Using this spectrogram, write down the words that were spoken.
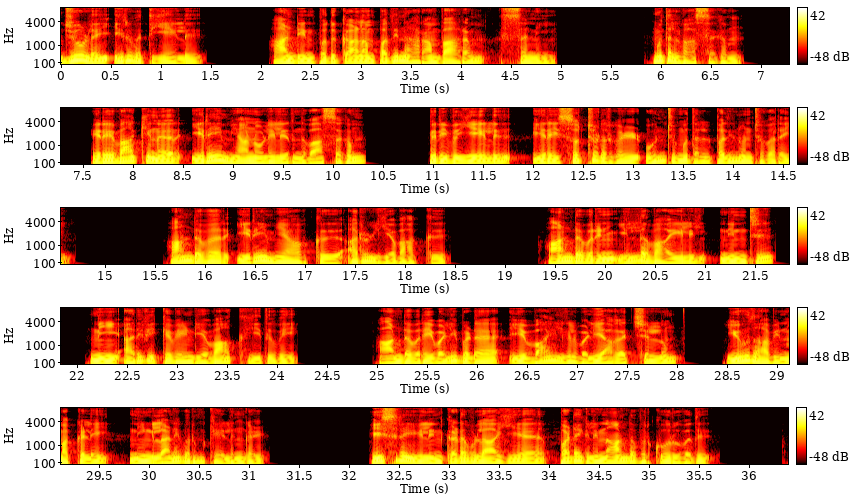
ஜூலை இருபத்தி ஏழு ஆண்டின் பொதுக்காலம் பதினாறாம் வாரம் சனி. முதல் வாசகம். இறைவாக்கினர் இறைமியா நூலிலிருந்து வாசகம். பிரிவு ஏழு இறை சொற்றொடர்கள் ஒன்று முதல் பதினொன்று வரை. ஆண்டவர் இரேமியாவுக்கு அருளிய வாக்கு. ஆண்டவரின் இல்ல வாயிலில் நின்று நீ அறிவிக்க வேண்டிய வாக்கு இதுவே. ஆண்டவரை வழிபட இவ்வாயில்கள் வழியாகச் செல்லும் யூதாவின் மக்களே நீங்கள் அனைவரும் கேளுங்கள். இஸ்ரேலின் கடவுளாகிய படைகளின் ஆண்டவர் கூறுவது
